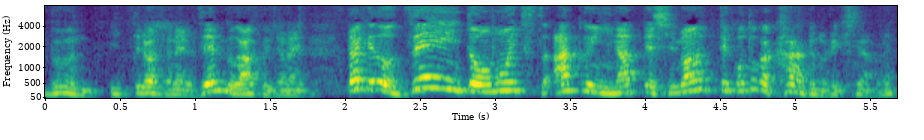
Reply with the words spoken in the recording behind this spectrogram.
部分言ってるわけじゃないよ。全部が悪意じゃない。だけど善意と思いつつ悪意になってしまうってことが科学の歴史なのね。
